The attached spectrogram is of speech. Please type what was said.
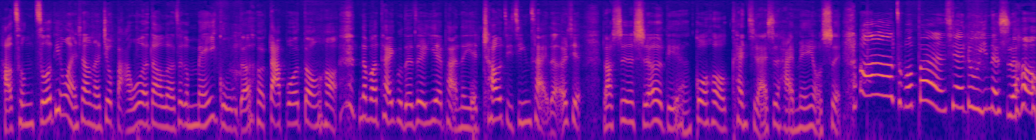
好，从昨天晚上呢就把握到了这个美股的大波动哈、那么台股的这个夜盘呢也超级精彩的，而且老师十二点过后看起来是还没有睡啊，怎么办？现在录音的时候，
